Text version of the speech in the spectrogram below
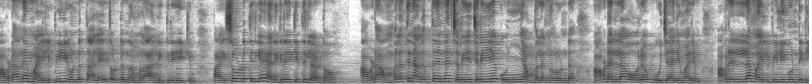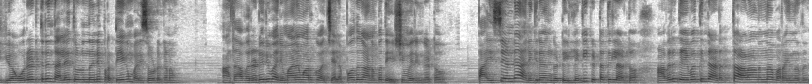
അവിടെ ആണെങ്കിൽ മയിൽപ്പീലി കൊണ്ട് തലയിൽ തൊട്ട് നമ്മളെ അനുഗ്രഹിക്കും. പൈസ കൊടുത്തില്ലേ അനുഗ്രഹിക്കത്തില്ല കേട്ടോ. അവിടെ അമ്പലത്തിനകത്ത് തന്നെ ചെറിയ ചെറിയ കുഞ്ഞ് അമ്പലങ്ങളുണ്ട്. അവിടെ എല്ലാം ഓരോ പൂജാരിമാരും അവരെല്ലാം മയിൽപീലിയും കൊണ്ടിരിക്കുക ഓരോരുത്തരും തലയിൽ തൊടുന്നതിന് പ്രത്യേകം പൈസ കൊടുക്കണം. അത് അവരുടെ ഒരു വരുമാന മാർഗമാണ് ചിലപ്പോൾ അത് കാണുമ്പോൾ ദേഷ്യം വരും കേട്ടോ. പൈസയുണ്ട് അനുഗ്രഹം കേട്ടോ. ഇല്ലെങ്കിൽ കിട്ടത്തില്ല കേട്ടോ. അവർ ദൈവത്തിന്റെ അടുത്ത ആളാണെന്നാണ് പറയുന്നത്.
